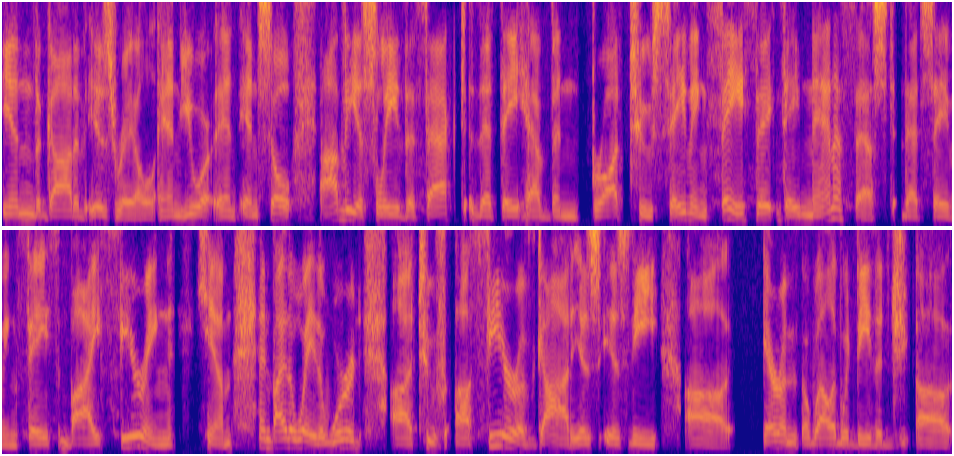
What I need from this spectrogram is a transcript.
in the God of Israel. And you are and, and so obviously the fact that they have been brought to saving faith, they, they manifest that saving faith by fearing him. And by the way, the word uh, to uh, fear of God is is the uh, Aram, well, it would be the uh,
